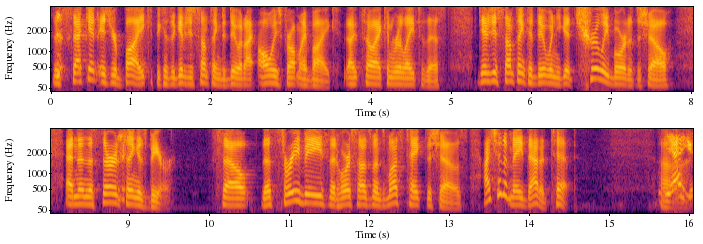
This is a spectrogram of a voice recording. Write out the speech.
The second is your bike because it gives you something to do. And I always brought my bike, so I can relate to this. It gives you something to do when you get truly bored at the show. And then the third thing is beer. So the three B's that horse husbands must take to shows. I should have made that a tip. yeah, you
